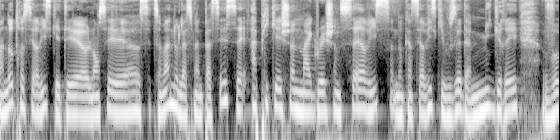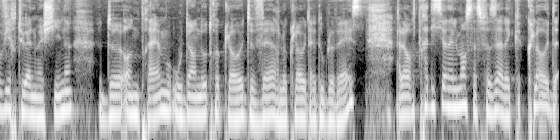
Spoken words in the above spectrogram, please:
Un autre service qui a été euh, lancé euh, cette semaine ou la semaine passée, c'est Application Migration Service, donc un service qui vous aide à migrer vos virtuelles machines de on-prem ou d'un autre cloud vers le cloud AWS. Alors traditionnellement, ça se faisait avec Cloud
